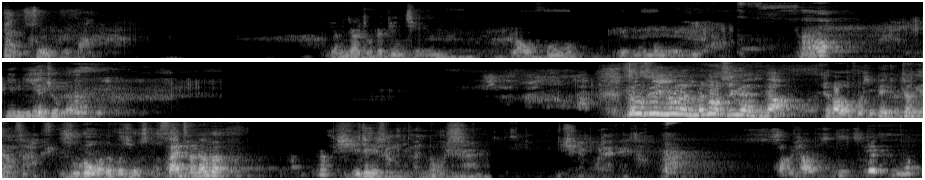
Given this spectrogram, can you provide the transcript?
但说无妨。杨家主的病情，老夫也无能为力。啊？你你也救不了我父亲？都是用了你们洛氏院领的，才把我父亲变成这个样子。如果我的父亲有什么三长两短，一定让你们洛氏全部来赔偿。想想我，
